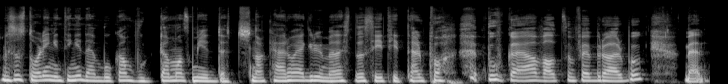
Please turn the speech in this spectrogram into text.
Men så står det ingenting i den boka om hvordan man skal mye dødssnakk her, og jeg gruer meg nesten til å si tittelen på boka jeg har valgt som februarbok. Men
